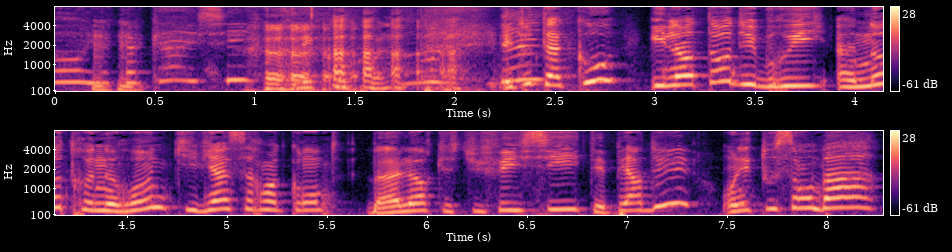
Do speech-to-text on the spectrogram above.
oh, il y a quelqu'un ici Les coups, voilà. Et tout à coup, il entend du bruit, un autre neurone qui vient à sa rencontre. Bah alors, qu'est-ce que tu fais ici? T'es perdu? On est tous en bas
